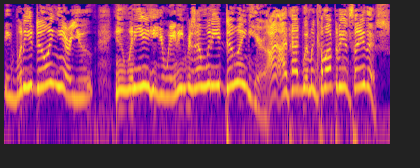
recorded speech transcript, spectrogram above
what are you doing here? You, you what are you, you're waiting for something? What are you doing here? I, I've had women come up to me and say this.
